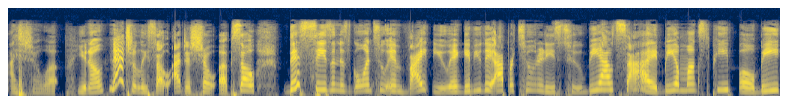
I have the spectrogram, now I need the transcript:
I show up, you know, naturally so. I just show up. So this season is going to invite you and give you the opportunities to be outside, be amongst people, be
